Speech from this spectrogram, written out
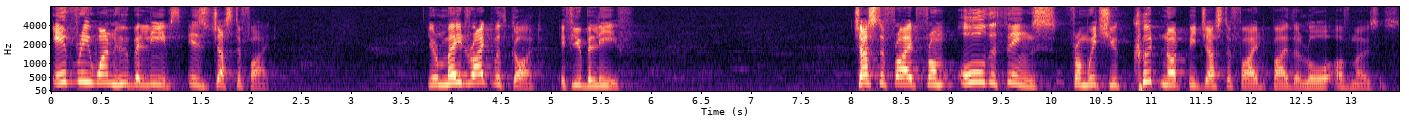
everyone who believes is justified. You're made right with God if you believe. Justified from all the things from which you could not be justified by the law of Moses.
